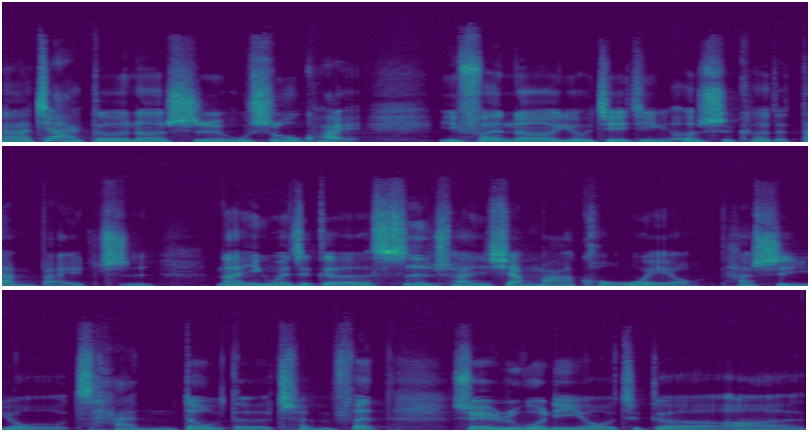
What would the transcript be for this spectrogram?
那价格呢是五十五块一份呢，有接近二十克的蛋白质。那因为这个四川香麻口味哦，它是有蚕豆的成分，所以如果你有这个呃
